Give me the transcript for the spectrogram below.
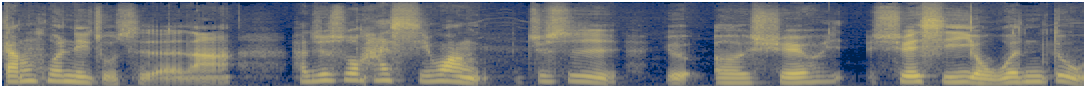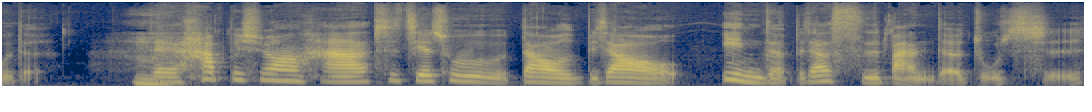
当婚礼主持人啊，他就说他希望就是有呃学学习有温度的，对他不希望他是接触到比较硬的、比较死板的主持，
